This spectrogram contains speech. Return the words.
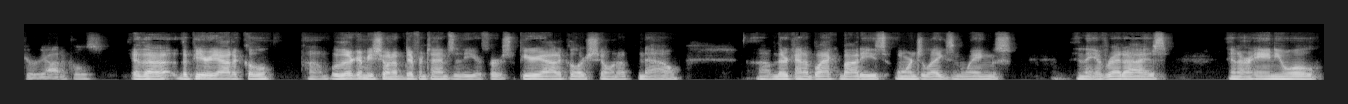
periodicals? Yeah, the the periodical. Um, well, they're going to be showing up different times of the year. First, periodical are showing up now. Um, they're kind of black bodies, orange legs and wings, and they have red eyes. And our annual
